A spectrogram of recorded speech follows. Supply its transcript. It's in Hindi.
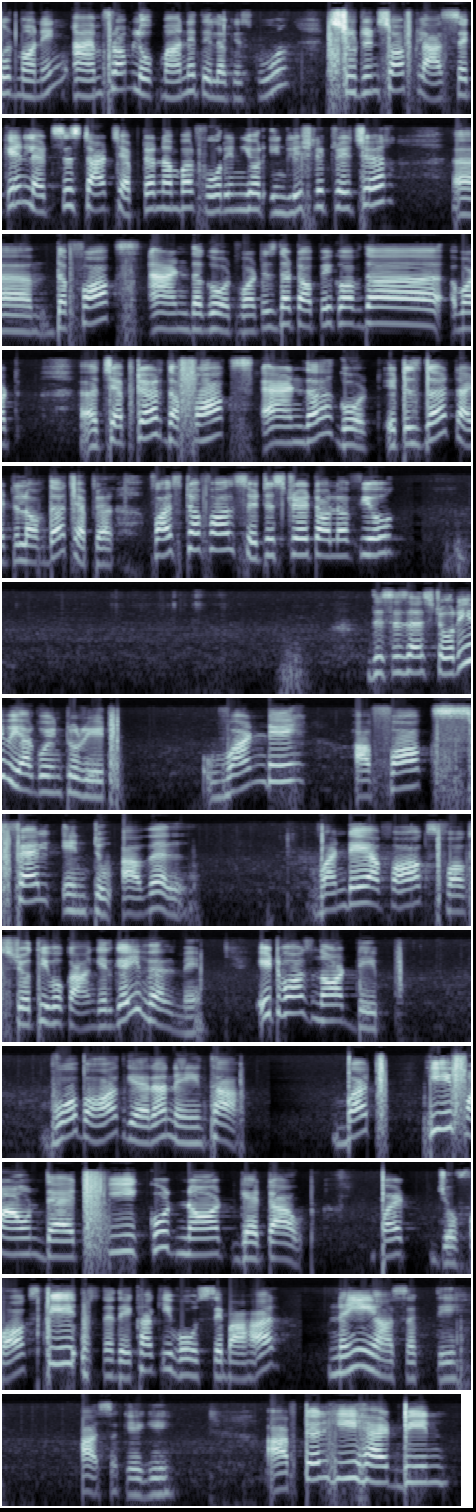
Good morning. I am from Lokmanya Tilak School. Students of class second, let's start chapter number four in your English literature. Um, the fox and the goat. What is the topic of the what uh, chapter? The fox and the goat. It is the title of the chapter. First of all, sit straight, all of you. This is a story we are going to read. One day a fox fell into a well. One day a fox, fox जो थी वो कहाँ गिर गई? वेल में. इट वॉज़ नॉट डीप वो बहुत गहरा नहीं था. But he found that he could not get out but जो फॉक्स थी उसने देखा कि वो उससे बाहर नहीं आ सकती आ सकेगी. After he had been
